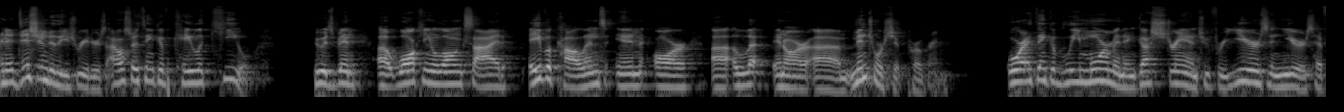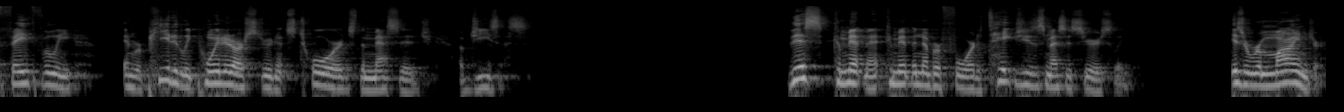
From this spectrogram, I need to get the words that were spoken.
In addition to these readers, I also think of Kayla Keel, who has been uh, walking alongside Ava Collins in our, uh, in our uh, mentorship program. Or I think of Lee Mormon and Gus Strand, who for years and years have faithfully and repeatedly pointed our students towards the message of Jesus. This commitment, commitment number four, to take Jesus' message seriously, is a reminder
